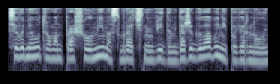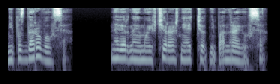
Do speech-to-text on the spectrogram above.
Сегодня утром он прошел мимо с мрачным видом, даже головы не повернул и не поздоровался. Наверное, мой вчерашний отчет не понравился».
